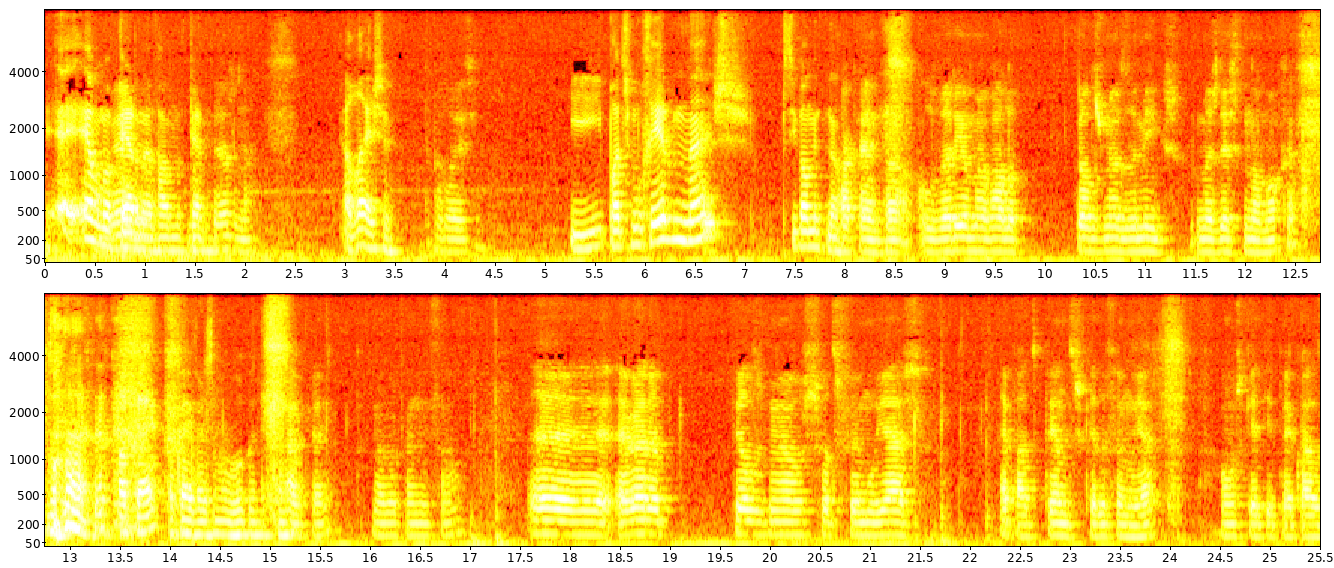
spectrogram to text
É, é uma Um perna, membro. vá, uma perna. perna. Aleija. Aleija. E podes morrer, mas possivelmente não. Ok, então levaria uma bala pelos meus amigos, mas desde que não morra. Ok? ok, vejo uma boa condição. Ok, uma boa condição. Eh, agora, pelos meus outros familiares, é pá, depende de cada familiar. Há uns que é tipo, é quase.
